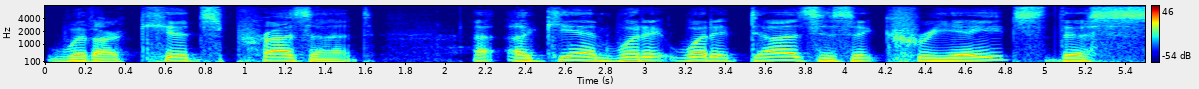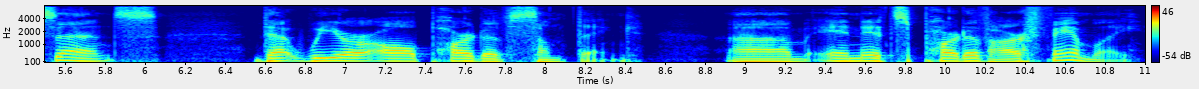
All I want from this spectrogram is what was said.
with our kids present, uh, again, what it, what it does is it creates this sense that we are all part of something. Um, and it's part of our family.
